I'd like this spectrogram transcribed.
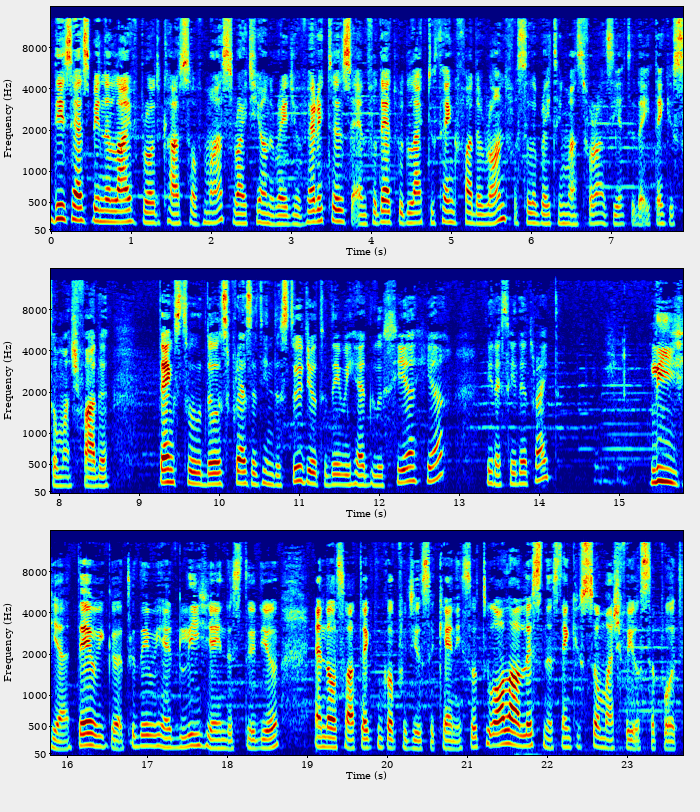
This has been a live broadcast of Mass right here on Radio Veritas, and for that, we'd like to thank Father Ron for celebrating Mass for us here today. Thank you so much, Father. Thanks to those present in the studio. Today we had Lucia here. Did I say that right? Ligia. There we go. Today we had Ligia in the studio and also our technical producer Kenny. So to all our listeners, thank you so much for your support.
